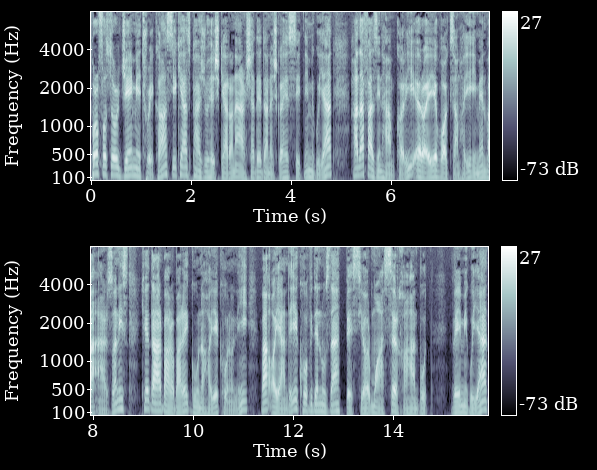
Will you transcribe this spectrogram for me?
پروفسور جیمی تریکاس یکی از پژوهشگران ارشد دانشگاه سیدنی می‌گوید هدف از این همکاری ارائه های ایمن و ارزانی است که در برابر گونه های کنونی و آینده کووید 19 بسیار موثر خواهند بود. وی می‌گوید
